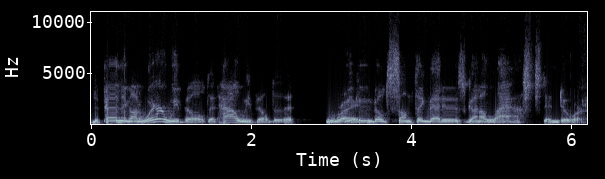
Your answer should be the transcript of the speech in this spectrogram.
depending on where we build it, how we build it, right. we can build something that is going to last, endure.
